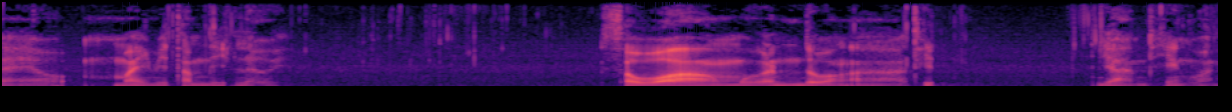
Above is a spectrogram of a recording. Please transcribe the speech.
แล้วไม่มีตำหนิเลย สว่างเหมือนดวงอาทิตย์ ยามเที่ยงวัน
